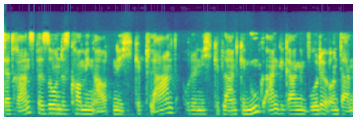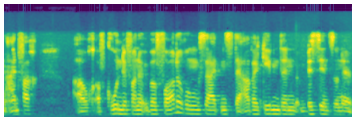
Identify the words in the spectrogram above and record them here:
der Transperson das Coming Out nicht geplant oder nicht geplant genug angegangen wurde und dann einfach auch aufgrund von einer Überforderung seitens der Arbeitgebenden ein bisschen so eine,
